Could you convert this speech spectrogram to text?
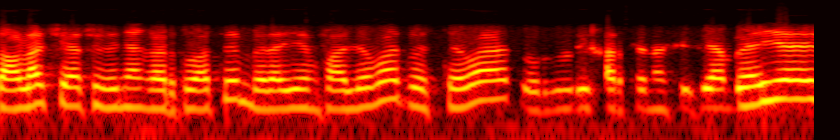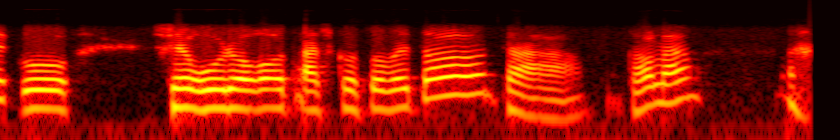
eta hola txea ziginan gertu batzen, beraien fallo bat, beste bat, urduri jartzen hasi zian behie, gu seguro got asko zobeto, eta hola.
